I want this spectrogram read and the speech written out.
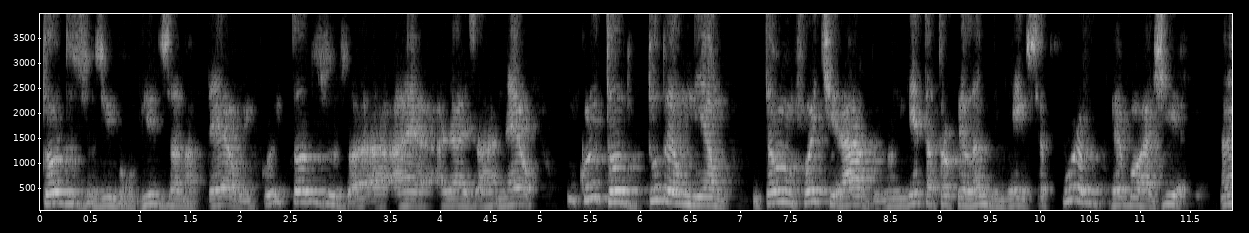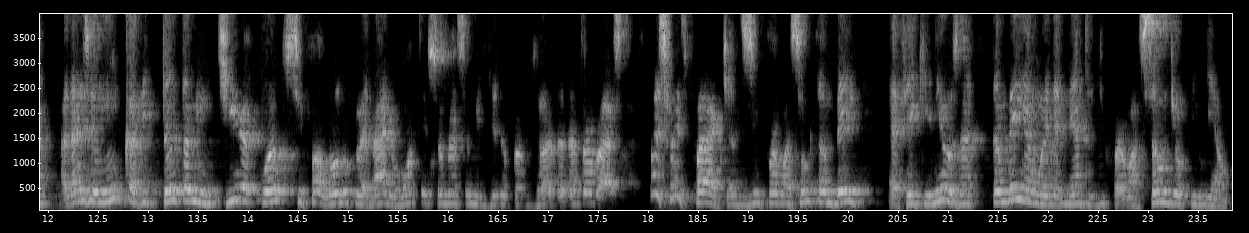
todos os envolvidos, a Anatel, inclui todos os, aliás, a ANEL, inclui todo, tudo é união. Então não foi tirado, ninguém está atropelando ninguém, isso é pura verborragia. Né? Aliás, eu nunca vi tanta mentira quanto se falou no plenário ontem sobre essa medida provisória da Eletrobras. Mas faz parte, a desinformação também é fake news, né? também é um elemento de informação, de opinião.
